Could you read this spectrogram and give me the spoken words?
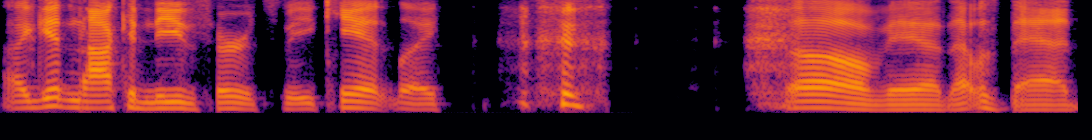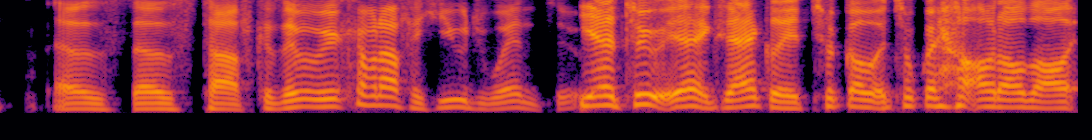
I get knocking knees hurts, but you can't like Oh man, that was bad. That was that was tough because we were coming off a huge win too. Yeah, too. Yeah, exactly. It took all it took out all the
